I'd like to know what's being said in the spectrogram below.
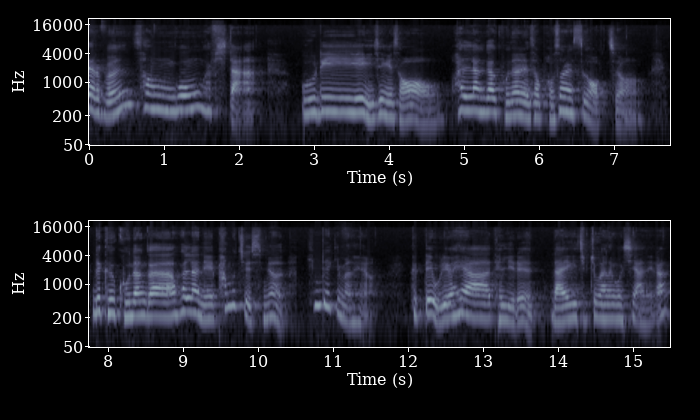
여러분. 성공합시다. 우리의 인생에서 환란과 고난에서 벗어날 수가 없죠. 근데 그 고난과 환란에 파묻혀 있으면 힘들기만 해요. 그때 우리가 해야 될 일은 나에게 집중하는 것이 아니라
